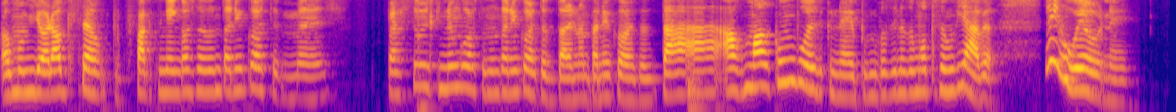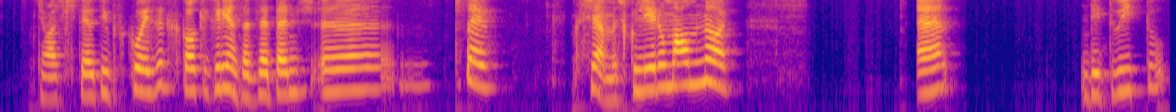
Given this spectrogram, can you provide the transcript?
ou uma melhor opção, porque de facto ninguém gosta de António Costa, mas para as pessoas que não gostam de António Costa votarem no António Costa, está algo mal convosco, não é? Porque vocês não são uma opção viável. Digo eu, né? Que eu acho que isto é o tipo de coisa que qualquer criança de 7 anos uh, percebe. Que se chama escolher um mal menor. Dito isto,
